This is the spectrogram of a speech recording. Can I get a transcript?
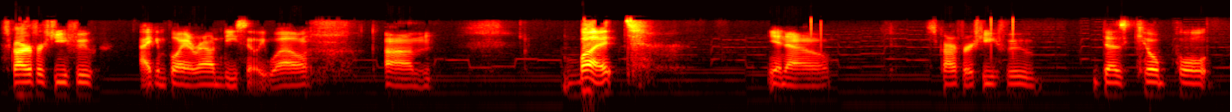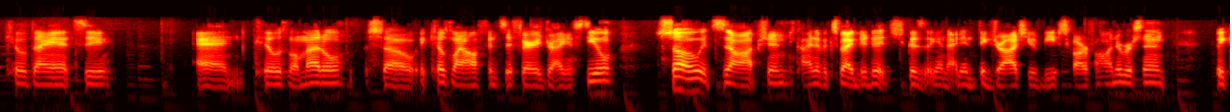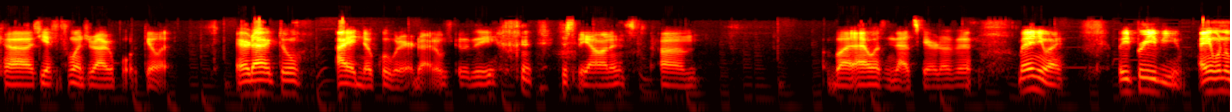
Scarf Urshifu, I can play around decently well. Um, but, you know, Scarf Urshifu does kill Pult, kill Diancie, and kills Metal, so it kills my offensive Fairy Dragon Steel. So it's an option. Kind of expected it because again I didn't think Jirachi would be Scarf 100% because you have to flinch Dragapult to kill it. Aerodactyl, I had no clue what Aerodactyl was gonna be, just to be honest. Um, but I wasn't that scared of it. But anyway, lead preview. I didn't want to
